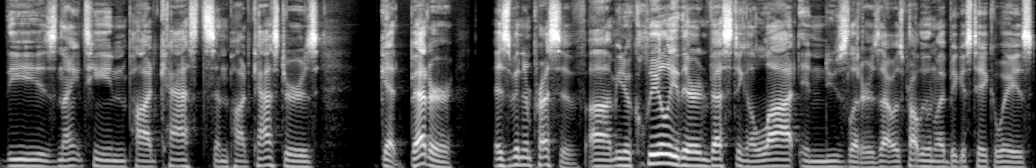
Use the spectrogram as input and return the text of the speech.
these 19 podcasts and podcasters get better has been impressive. Um, you know, clearly they're investing a lot in newsletters. That was probably one of my biggest takeaways.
